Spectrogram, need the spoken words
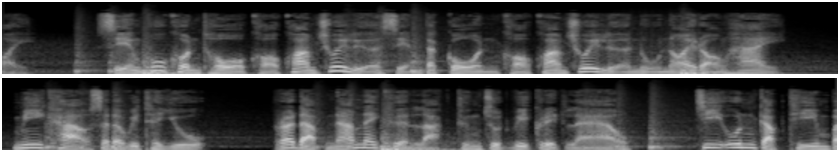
อย เสียงผู้คนโทรขอความช่วยเหลือเสียงตะโกน ขอความช่วยเหลือหนูน้อยร้องไห้ มีข่าวสดวิทยุ ระดับน้ำในเขื่อนหลักถึงจุดวิกฤตแล้ว จีอุนกับทีมไป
